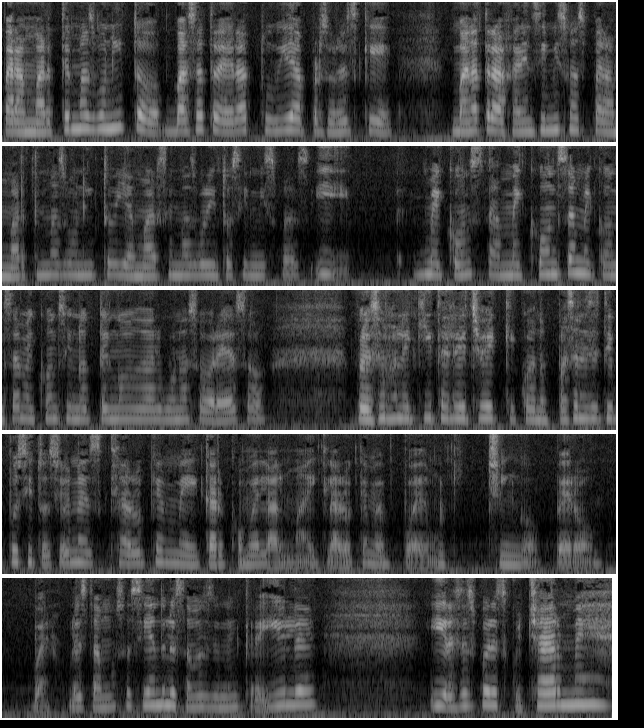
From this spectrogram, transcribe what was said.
para amarte más bonito, vas a traer a tu vida personas que van a trabajar en sí mismas para amarte más bonito y amarse más bonito a sí mismas. Y me consta, me consta, me consta, me consta y no tengo duda alguna sobre eso. Pero eso no le quita el hecho de que cuando pasan ese tipo de situaciones, claro que me carcome el alma y claro que me puede un chingo, pero bueno, lo estamos haciendo, lo estamos haciendo increíble. Y gracias por escucharme.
